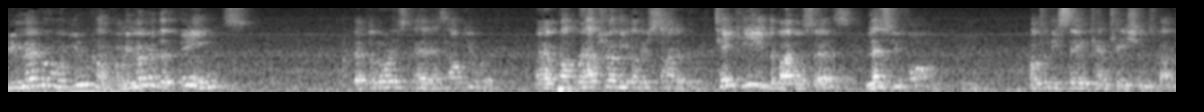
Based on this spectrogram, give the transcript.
Remember where you come from. Remember the things that the Lord has, has helped you with. And perhaps you're on the other side of it. Take heed, the Bible says, lest you fall. onto these same temptations, right?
